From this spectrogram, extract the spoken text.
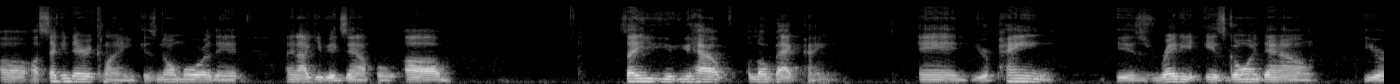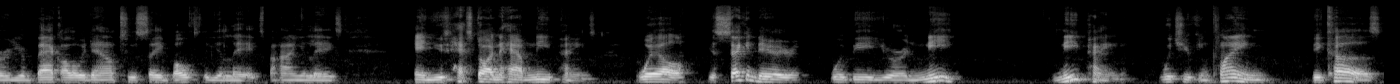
uh, a secondary claim is no more than, and I'll give you an example. Um, say you, you have a low back pain and your pain is ready, is going down your, your back all the way down to say both of your legs, behind your legs, and you have starting to have knee pains. Well, your secondary would be your knee knee pain, which you can claim because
